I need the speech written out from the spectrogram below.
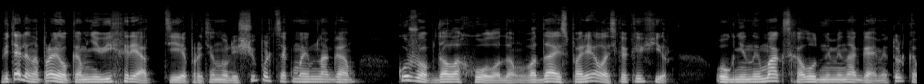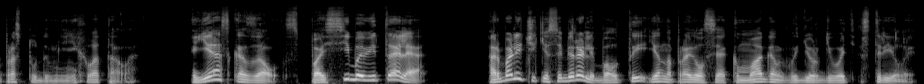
Виталий направил ко мне вихрят, те протянули щупальца к моим ногам, кожу обдала холодом, вода испарялась, как эфир. Огненный маг с холодными ногами, только простуды мне не хватало. Я сказал «Спасибо, Виталя!» Арбалетчики собирали болты, я направился к магам выдергивать стрелы.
